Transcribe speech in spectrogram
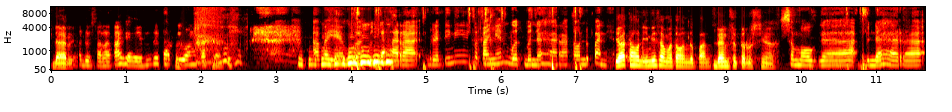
Dari Aduh salah tanya ya, nanti tapi uang kas nanti. Apa ya buat bendahara? Berarti ini pertanyaan buat bendahara tahun depan ya? ya tahun ini sama tahun depan dan seterusnya. Semoga bendahara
